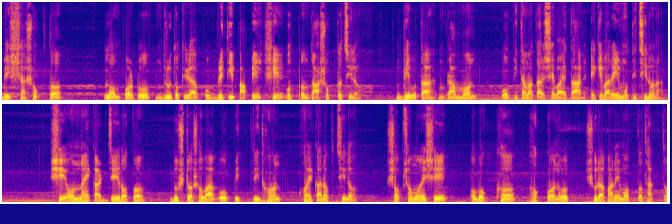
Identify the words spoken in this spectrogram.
বেশ্যাসক্ত লম্পট ও দ্রুত ক্রীড়া প্রভৃতি পাপে সে অত্যন্ত আসক্ত ছিল। দেবতা, ব্রাহ্মণ ও পিতামাতার সেবায় তার একেবারেই মতি ছিল না। সে অন্যায় কার্যে রত, দুষ্ট স্বভাব ও পিতৃধন ক্ষয়কারক ছিল। সবসময় সে অবক্ষ, ভক্ষণ ও সুরাপানে মত্ত থাকত।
